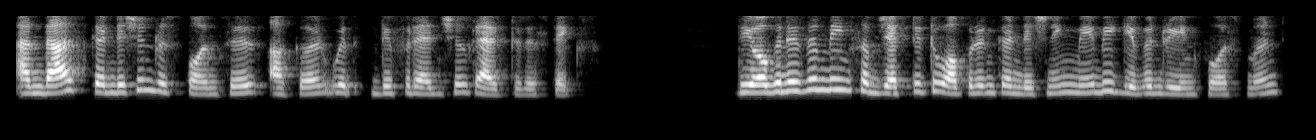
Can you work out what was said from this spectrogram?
and thus conditioned responses occur with differential characteristics. The organism being subjected to operant conditioning may be given reinforcement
